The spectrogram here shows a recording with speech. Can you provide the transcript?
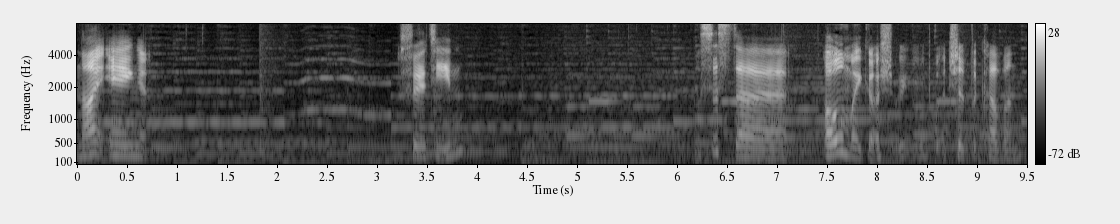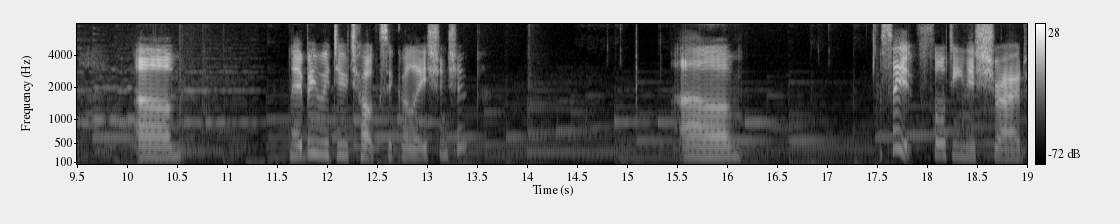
Nighting 13. Sister. Oh my gosh, we butchered the coven. Um, maybe we do toxic relationship. Um, say 14 is shroud.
